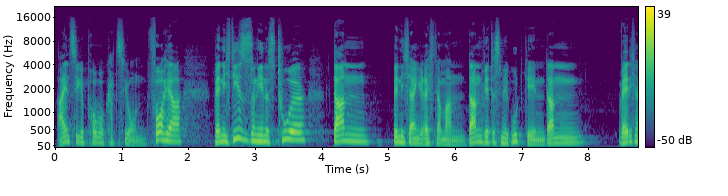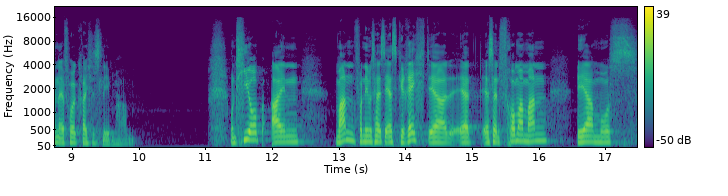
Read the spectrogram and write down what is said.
einzige Provokation. Vorher, wenn ich dieses und jenes tue, dann bin ich ein gerechter Mann, dann wird es mir gut gehen, dann werde ich ein erfolgreiches Leben haben. Und Hiob, ein Mann, von dem es heißt, er ist gerecht, er, er, er ist ein frommer Mann, er muss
